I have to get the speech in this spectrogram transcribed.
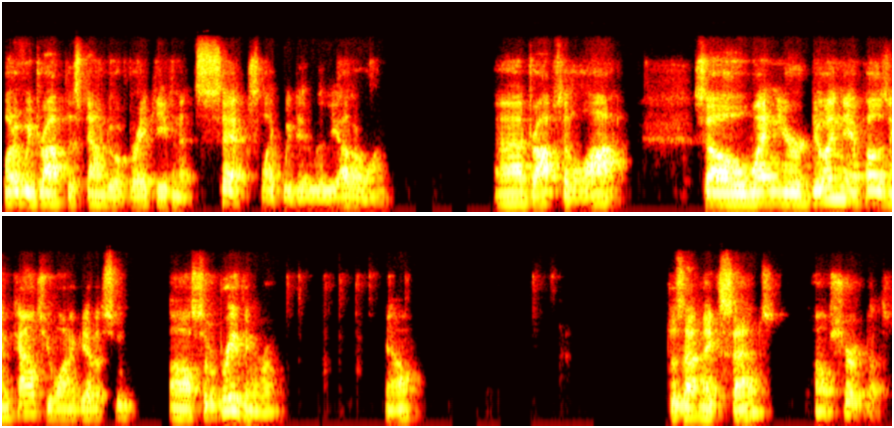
What if we drop this down to a break even at six, like we did with the other one? Uh, drops it a lot. So when you're doing the opposing counts, you want to give it some uh, some breathing room. You know, does that make sense? Oh, sure it does.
